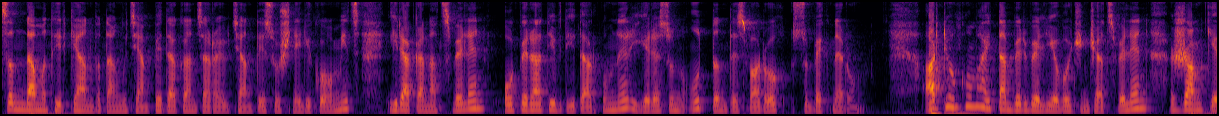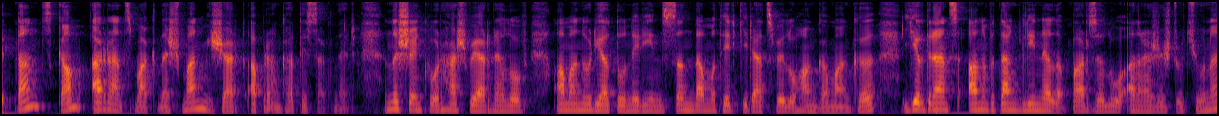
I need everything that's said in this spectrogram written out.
սնդամթերքի անվտանգության պետական ծառայության տեսուչների կողմից իրականացվել են օպերատիվ դիտարկումներ 38 տնտեսվարող սուբյեկտներում։ Արդյունքում հայտնաբերվել եւ ոչնչացվել են ժամկետանց կամ առանց մակնշման մի շարք ապրանքատեսակներ։ Նշենք, որ հաշվի առնելով ամանորյա տոներին սնդամթեր կիրացվելու հանգամանքը եւ դրանց անվտանգ լինելը բարձելու անհրաժեշտությունը,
